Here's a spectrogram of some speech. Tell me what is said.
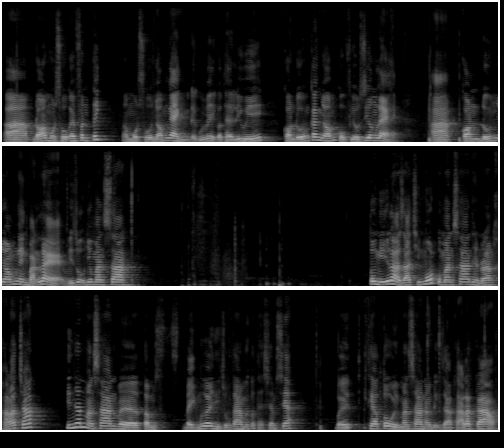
à, đó là một số cái phân tích, à, một số nhóm ngành để quý vị có thể lưu ý. Còn đối với các nhóm cổ phiếu riêng lẻ, à, còn đối với nhóm ngành bán lẻ, ví dụ như Mansan, tôi nghĩ là giá 91 của Mansan thì nó đang khá là chát. Ít nhất Mansan về tầm 70 thì chúng ta mới có thể xem xét. Bởi theo tôi Mansan đang định giá khá là cao.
